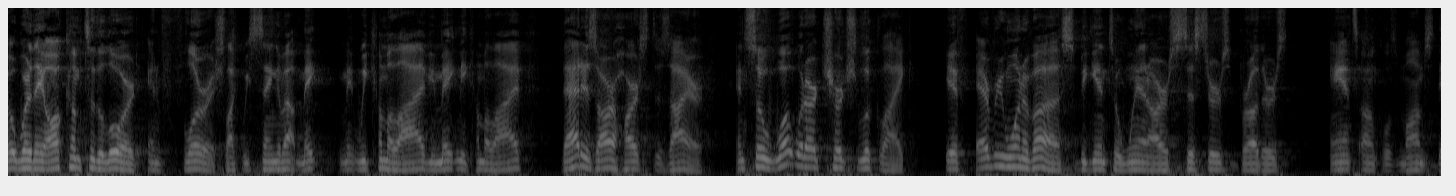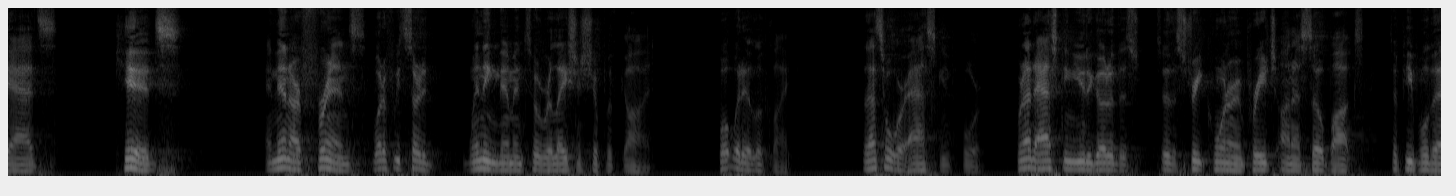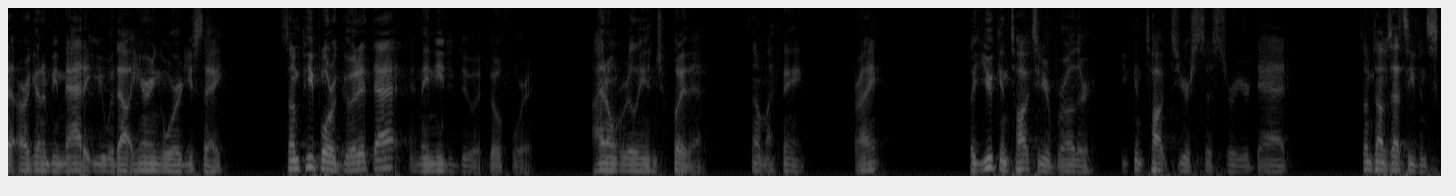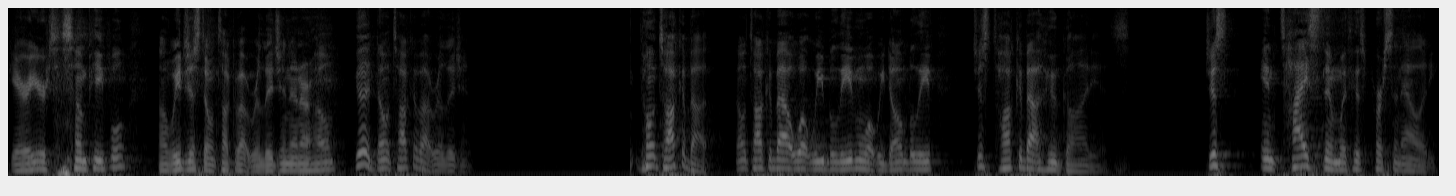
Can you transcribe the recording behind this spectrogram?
but where they all come to the Lord and flourish, like we sang about, make, make we come alive, you make me come alive. That is our heart's desire. And so, what would our church look like if every one of us began to win our sisters, brothers, aunts, uncles, moms, dads, kids, and then our friends? What if we started winning them into a relationship with God? What would it look like? So that's what we're asking for. We're not asking you to go to the, to the street corner and preach on a soapbox to people that are going to be mad at you without hearing a word you say. Some people are good at that and they need to do it. Go for it. I don't really enjoy that. It's not my thing, right? But you can talk to your brother. You can talk to your sister, your dad. Sometimes that's even scarier to some people. Uh, we just don't talk about religion in our home. Good, don't talk about religion. Don't talk about. Don't talk about what we believe and what we don't believe. Just talk about who God is. Just entice them with his personality.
